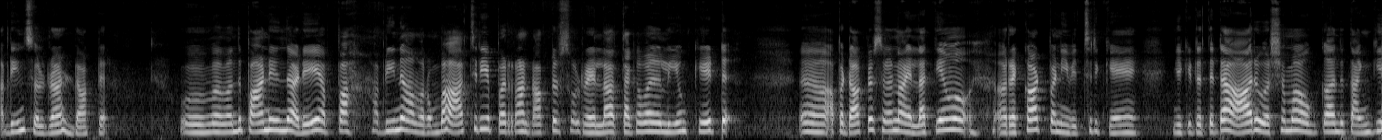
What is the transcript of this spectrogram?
அப்படின்னு சொல்கிறார் டாக்டர். வந்து பாண்டியிருந்து அடே அப்பா அப்படின்னு அவன் ரொம்ப ஆச்சரியப்படுறான். டாக்டர் சொல்கிற எல்லா தகவலையும் கேட்டு. அப்போ டாக்டர் சொல்ல நான் எல்லாத்தையும் ரெக்கார்ட் பண்ணி வச்சுருக்கேன். இங்கே கிட்டத்தட்ட ஆறு வருஷமாக உட்காந்து தங்கி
